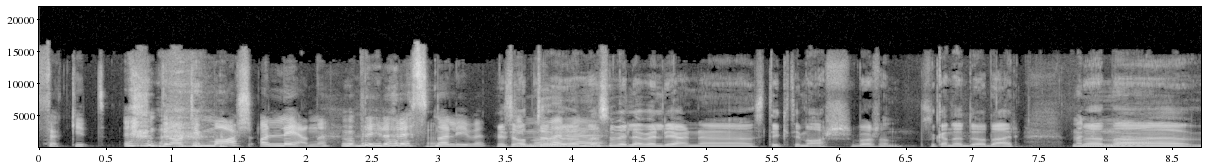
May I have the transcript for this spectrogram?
fuck it. Drar til Mars alene og blir der resten av livet. Hvis jeg var døende, være... så ville jeg veldig gjerne stikke til Mars. Bare sånn, Så kan jeg dø der. Men, men, må... uh,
